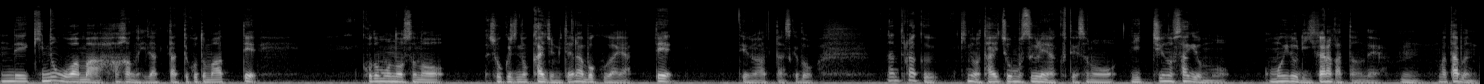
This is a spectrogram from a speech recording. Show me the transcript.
で昨日はまあ母の日だったってこともあって子供のその食事の介助みたいな僕がやってっていうのがあったんですけどなんとなく昨日は体調も優れなくてその日中の作業も思い通りいかなかったので、うんまあ、多分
